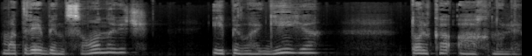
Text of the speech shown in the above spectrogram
Матвей Бенсонович и Пелагия только ахнули.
